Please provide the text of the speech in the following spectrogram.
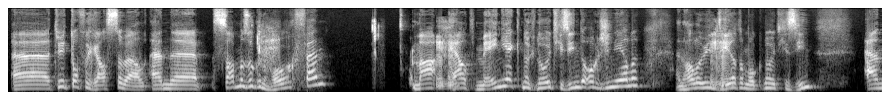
Eh, twee toffe gasten wel. En eh, Sam is ook een horrorfan. Maar hij had Maniac nog nooit gezien, de originele. En Halloween 3 had hem ook nooit gezien. En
